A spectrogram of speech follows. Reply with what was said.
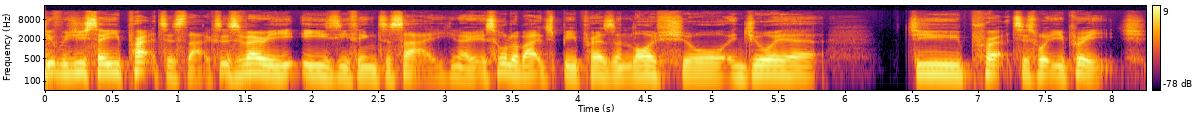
You, would you say you practice that? Because it's a very easy thing to say. You know, it's all about just be present. Life short, enjoy it. Do you practice what you preach,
